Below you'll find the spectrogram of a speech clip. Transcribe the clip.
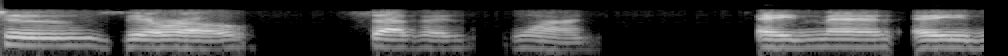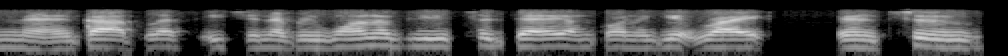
2071. Amen. Amen. God bless each and every one of you today. I'm going to get right into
